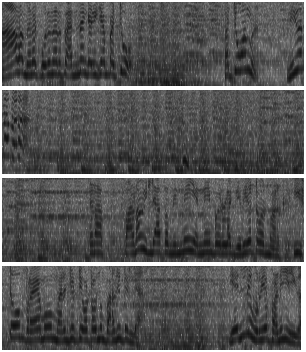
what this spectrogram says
നാളെ നിനക്ക് ഒരു നേരത്തെ അന്നം കഴിക്കാൻ പറ്റുമോ പറ്റുമോന്ന് നീ തന്നെ പറ. എടാ പണമില്ലാത്ത നിന്നെയും എന്നെയും പോലുള്ള ഗതികെട്ടവന്മാർക്ക് ഇഷ്ടവും പ്രേമവും മരഞ്ചുട്ടി ഓട്ടമൊന്നും പറഞ്ഞിട്ടില്ല. എല്ല് മുറിയെ പണി ചെയ്യുക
